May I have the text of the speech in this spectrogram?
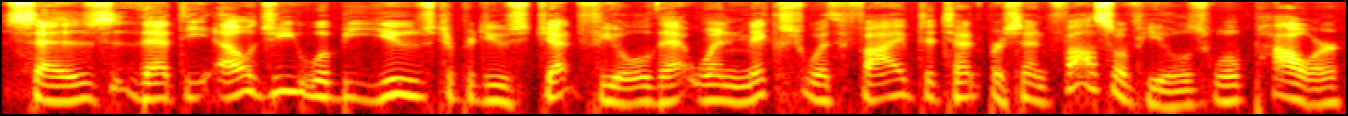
says that the algae will be used to produce jet fuel that, when mixed with 5 to 10% fossil fuels, will power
